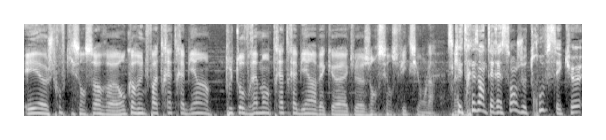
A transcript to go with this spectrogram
et je trouve qu'il s'en sort encore une fois très très bien, plutôt vraiment très très bien avec euh, avec le genre science-fiction là. Ce qui est très intéressant, je trouve, c'est qu'il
